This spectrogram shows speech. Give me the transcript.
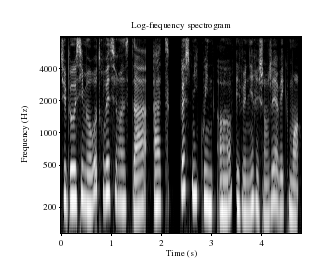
Tu peux aussi me retrouver sur Insta, at Cosmic Queen et venir échanger avec moi.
